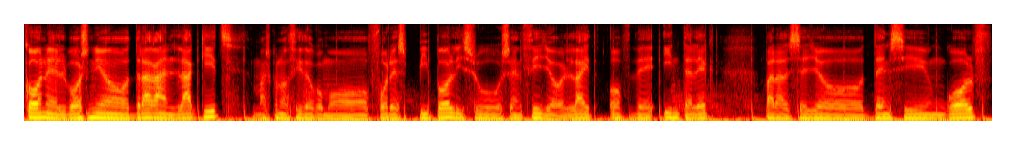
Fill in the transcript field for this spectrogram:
con el bosnio Dragan Lakic, más conocido como Forest People, y su sencillo Light of the Intellect para el sello Dancing Wolf.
